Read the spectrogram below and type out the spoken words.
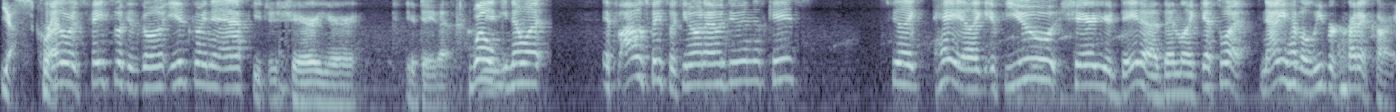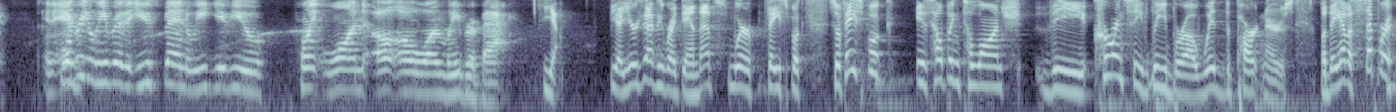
Yes, correct. In other words, Facebook is going is going to ask you to share your your data. Well- and you know what? If I was Facebook, you know what I would do in this case? Just be like, hey, like if you share your data, then like guess what? Now you have a Libra credit card, and every Libra that you spend, we give you 0.1001 Libra back. Yeah. Yeah, you're exactly right, Dan. That's where Facebook. So Facebook is helping to launch the currency Libra with the partners, but they have a separate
